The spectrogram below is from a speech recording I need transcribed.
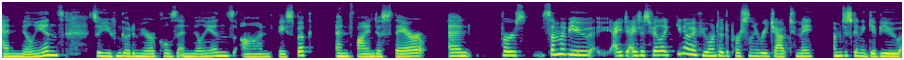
and Millions. So you can go to Miracles and Millions on Facebook and find us there. And for some of you, I, I just feel like, you know, if you wanted to personally reach out to me, I'm just going to give you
